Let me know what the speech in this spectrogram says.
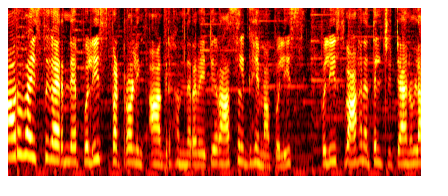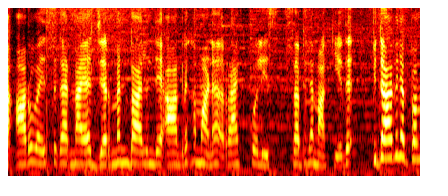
ആറു വയസ്സുകാരന്റെ പോലീസ് പട്രോളിംഗ് ആഗ്രഹം നിറവേറ്റി റാസൽ ഖൈമ പോലീസ്. പോലീസ് വാഹനത്തിൽ ചുറ്റാനുള്ള ആറു വയസ്സുകാരനായ ജർമ്മൻ ബാലന്റെ ആഗ്രഹമാണ് റാക് പോലീസ് സഫലമാക്കിയത്. പിതാവിനൊപ്പം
